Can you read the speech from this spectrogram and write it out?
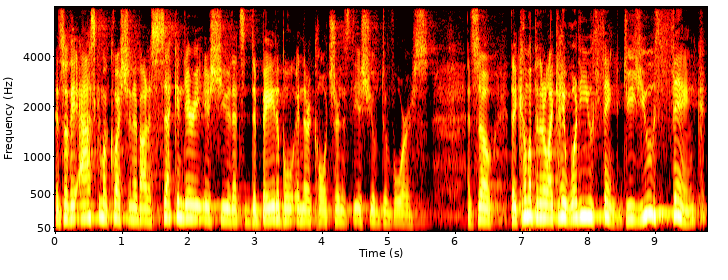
And so they ask him a question about a secondary issue that's debatable in their culture, and it's the issue of divorce. And so they come up and they're like, hey, what do you think? Do you think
